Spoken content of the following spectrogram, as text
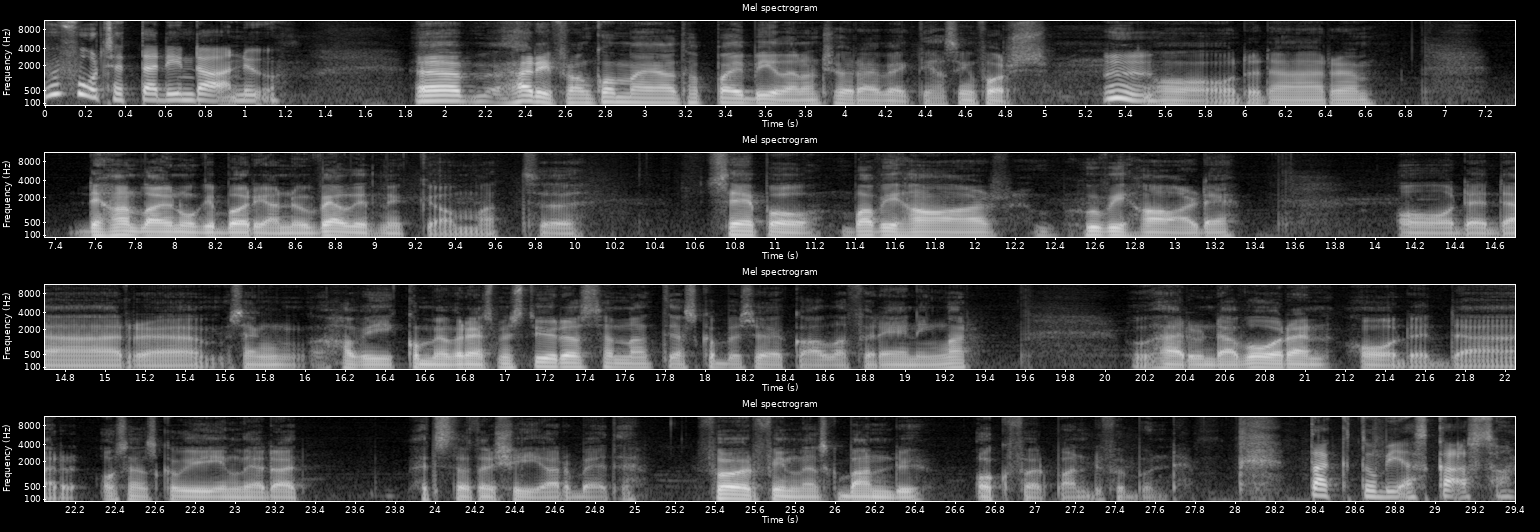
hur fortsätter din dag nu? Uh, härifrån kommer jag att hoppa i bilen och köra iväg till Helsingfors. Mm. Och, och, det där... Uh, det handlar ju nog i början nu väldigt mycket om att uh, se på vad vi har, hur vi har det. Och det där, sen har vi kommit överens med styrelsen att jag ska besöka alla föreningar här under våren och, det där, och sen ska vi inleda ett, ett strategiarbete för finländsk bandy och för bandyförbundet. Tack Tobias Karlsson.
